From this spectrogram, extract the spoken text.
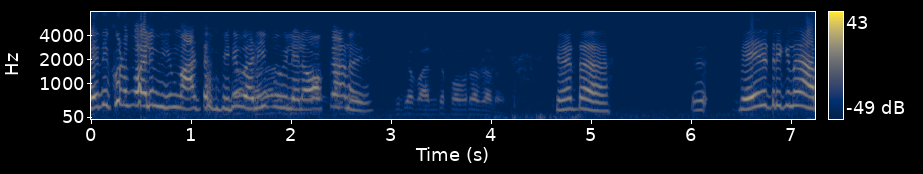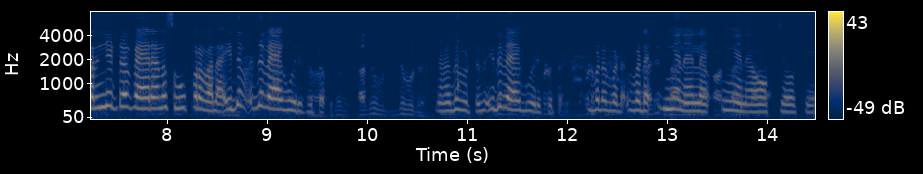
ഏതി കൂടെ പോലും മീൻ മാട്ടും പിന്നെ വെളിയിൽ പോയില്ല ലോക്കാണ് കേട്ടാ? പേരിട്ടിരിക്കുന്നത് അറിഞ്ഞിട്ട പേരാണ് സൂപ്പർ വല. ഇത് ഇത് വേഗം ഊരി കിട്ടും. അത് വിട്ടു. ഇത് വേഗം ഊരി കിട്ടും. ഇവിടെ ഇവിടെ ഇവിടെ. ഇങ്ങനെ അല്ലേ? ഇങ്ങനെ. Okay okay.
